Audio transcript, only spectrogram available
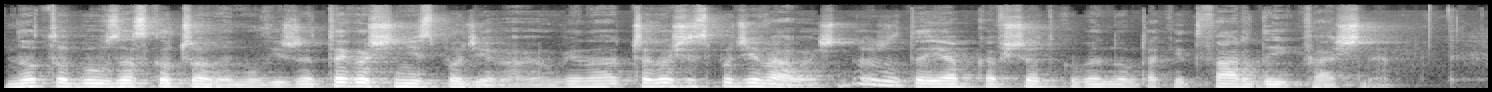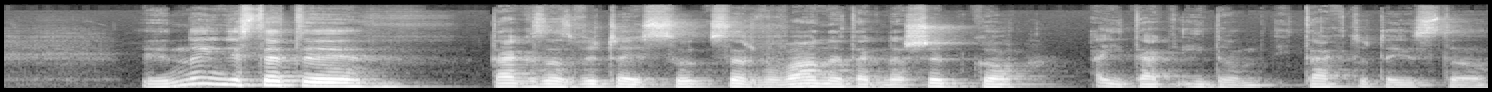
no to był zaskoczony. Mówi, że tego się nie spodziewał. Ja mówię, no czego się spodziewałeś? No, że te jabłka w środku będą takie twarde i kwaśne. No i niestety tak zazwyczaj jest serwowane, tak na szybko, a i tak idą, i tak tutaj jest to,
